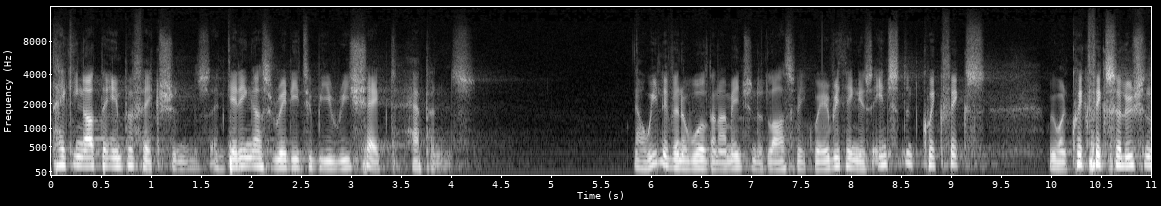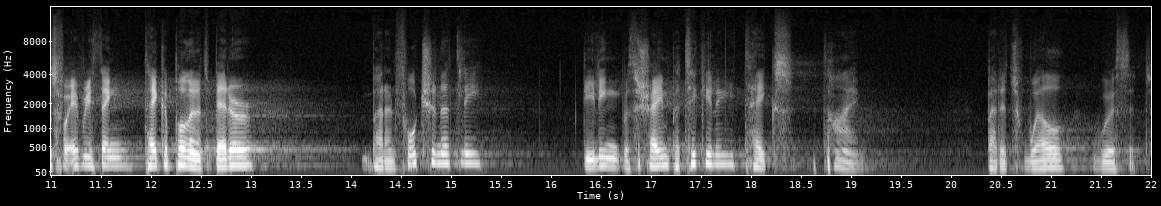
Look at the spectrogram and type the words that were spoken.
taking out the imperfections and getting us ready to be reshaped happens. Now, we live in a world, and I mentioned it last week, where everything is instant, quick fix. We want quick fix solutions for everything. Take a pill and it's better. But unfortunately, dealing with shame particularly takes time. But it's well worth it.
